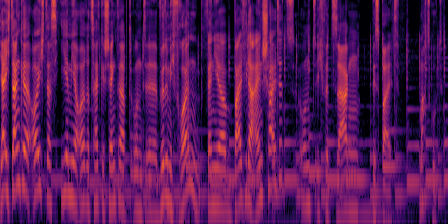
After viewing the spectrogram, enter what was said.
Ja, ich danke euch, dass ihr mir eure Zeit geschenkt habt und äh, würde mich freuen, wenn ihr bald wieder einschaltet. Und ich würde sagen, bis bald. Macht's gut.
